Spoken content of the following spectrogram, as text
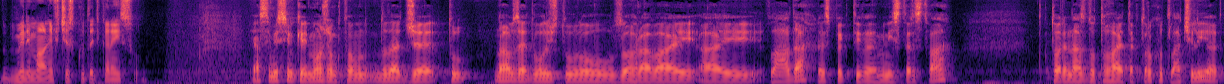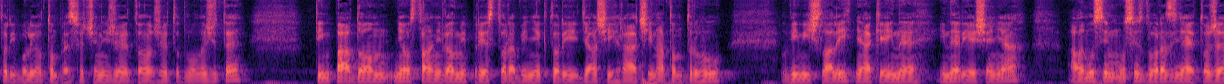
minimálně v Česku teďka nejsou. Ja si myslím, keď môžem k tomu dodať, že tu naozaj dôležitú úlohu zohráva aj, aj vláda, respektíve ministerstva, ktoré nás do toho aj tak trochu tlačili a ktorí boli o tom presvedčení, že je to, že je to dôležité. Tým pádom neostal ani veľmi priestor, aby niektorí ďalší hráči na tom trhu vymýšľali nejaké iné, iné riešenia. Ale musím, musím zdôrazniť aj to, že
